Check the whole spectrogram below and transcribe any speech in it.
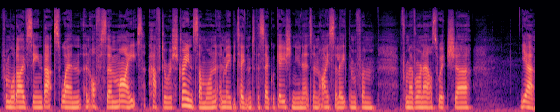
from what I've seen, that's when an officer might have to restrain someone and maybe take them to the segregation unit and isolate them from from everyone else. Which, uh, yeah,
